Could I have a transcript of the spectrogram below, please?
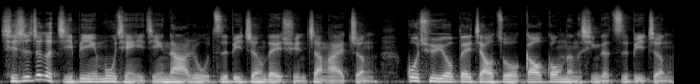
其实这个疾病目前已经纳入自闭症类群障碍症，过去又被叫做高功能性的自闭症，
